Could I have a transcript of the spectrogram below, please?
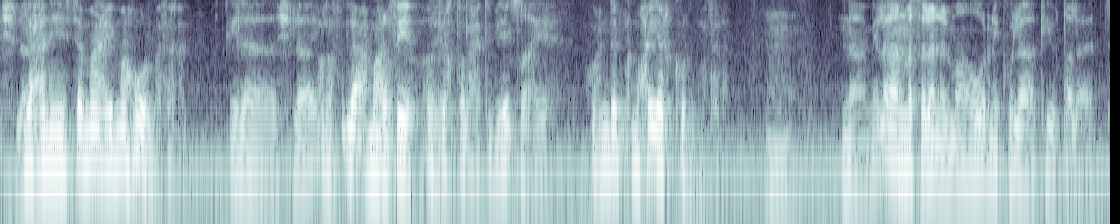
إشلاء؟ يعني سماعي مهور مثلا. إلى إشلاء؟ رف... لا ما رفيق. رفيق طلعت بيك. صحيح. وعندك محير كرد مثلا. مم. نعم الآن مثلا الماهور نيكولاكي وطلعت.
